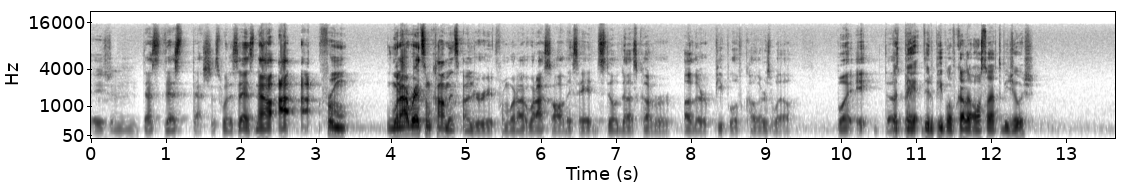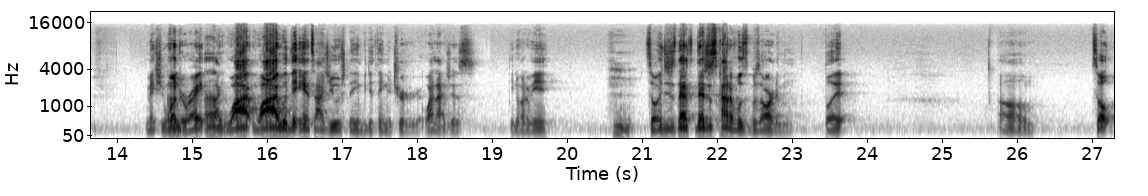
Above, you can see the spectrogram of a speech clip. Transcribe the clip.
Asian. That's that's that's just what it says. Now, I, I from when I read some comments under it, from what I what I saw, they say it still does cover other people of color as well, but it does But they, make- do the people of color also have to be Jewish? Makes you wonder, right? um, like why why would the anti-Jewish thing be the thing to trigger it? Why not just you know what I mean? Hmm. So it just that that just kind of was bizarre to me, but um, so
